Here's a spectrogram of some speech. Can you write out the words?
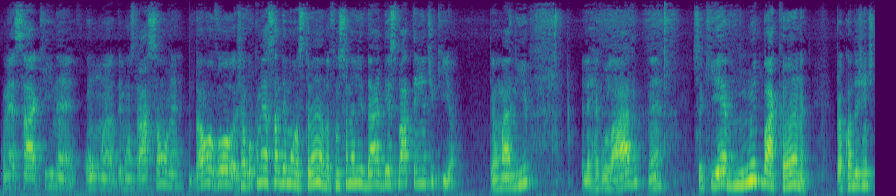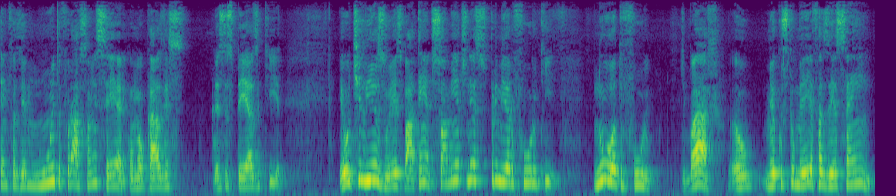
Começar aqui, né, com uma demonstração, né? Então eu vou, já vou começar demonstrando a funcionalidade desse batente aqui, ó. Tem um maniplo, ele é regulável, né? Isso aqui é muito bacana para quando a gente tem que fazer muita furação em série, como é o caso desse, desses pés aqui. Eu utilizo esse batente somente nesse primeiro furo aqui. No outro furo de baixo, eu me acostumei a fazer sem,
